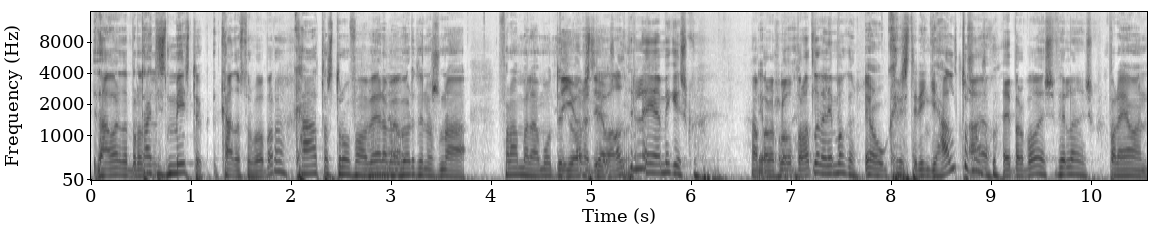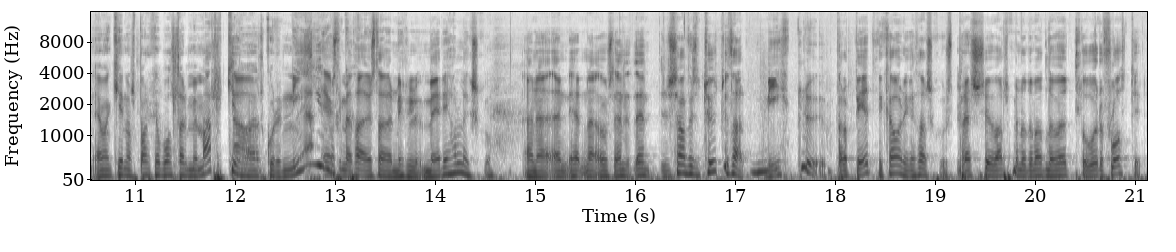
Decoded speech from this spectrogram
Það var það bara taktísk mistök katastrófa bara. katastrófa að vera með vörðina svona framalega á móti Ég var þessu var aldrei leiða mikið, sko. Hann bara hlóð bara allan enn í mókan. sko. já, og Kristir Ingi Haldursson sko. Þeir bara báði þessu félagin, sko. bara ef hann, ef hann kynna að sparka boltar með markið það er sko Ég nýjum veist með það, þú veist, það er miklu meiri hálfleik, sko. En, en, hérna, en, en sá fyrst 20 þar, miklu bara betri káringa þar, sko. Þú veist, Pressuðu valsmenn út um alla völl og voru flottir.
